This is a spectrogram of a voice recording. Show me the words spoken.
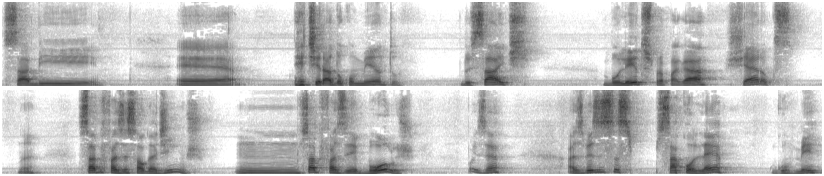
Sabe é, retirar documento dos sites? boletos para pagar, xerox, né? Sabe fazer salgadinhos? Hum, sabe fazer bolos? Pois é. Às vezes essas sacolé gourmet,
